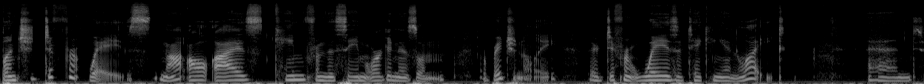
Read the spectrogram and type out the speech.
bunch of different ways. Not all eyes came from the same organism originally. There are different ways of taking in light. And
